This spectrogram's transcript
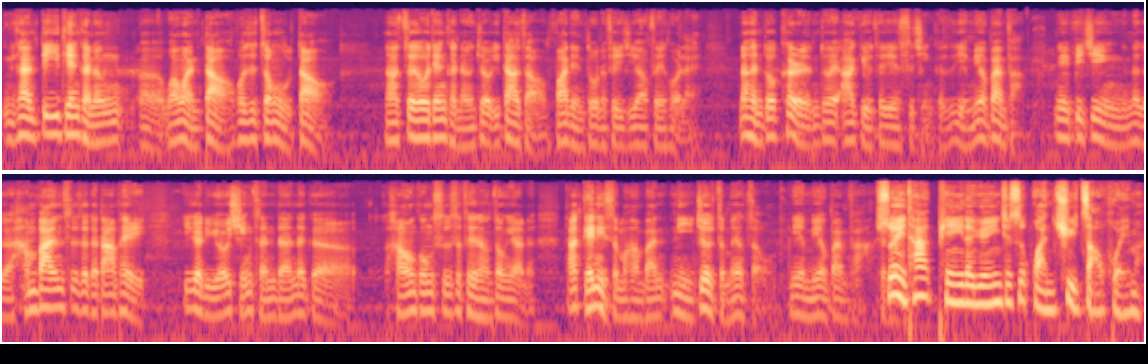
你看第一天可能呃晚晚到，或是中午到，那最后一天可能就一大早八点多的飞机要飞回来。那很多客人都会 argue 这件事情，可是也没有办法，因为毕竟那个航班是这个搭配一个旅游行程的那个航空公司是非常重要的，他给你什么航班你就怎么样走，你也没有办法。所以它便宜的原因就是晚去早回嘛，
